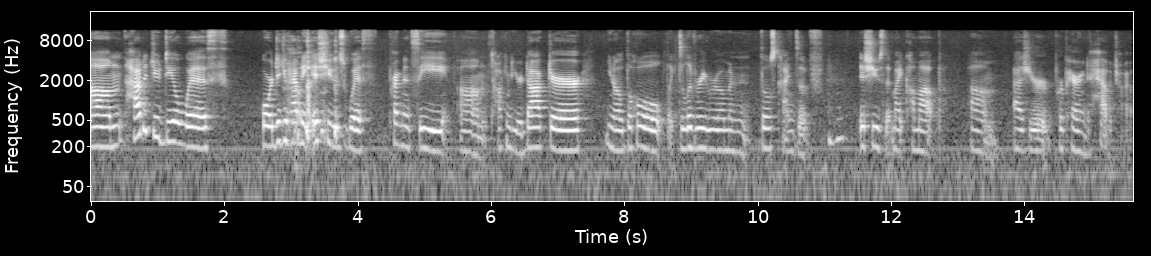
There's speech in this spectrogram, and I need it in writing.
Um, how did you deal with, or did you have any issues with pregnancy? Um, talking to your doctor, you know, the whole like delivery room and those kinds of issues that might come up um, as you're preparing to have a child.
